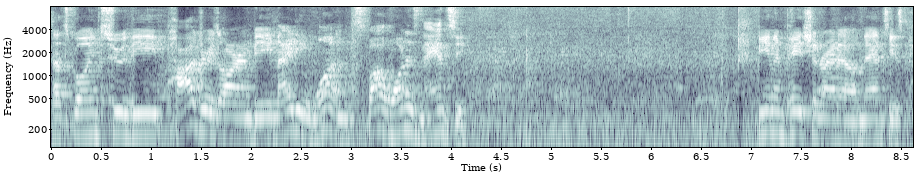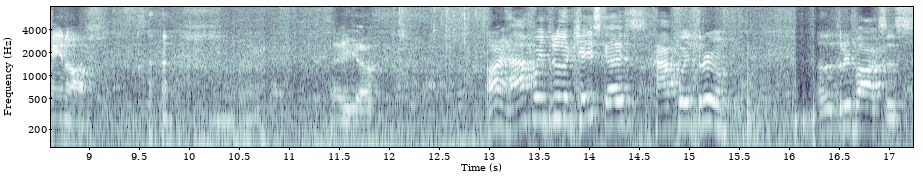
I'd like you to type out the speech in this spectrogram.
That's going to the Padres R&B 91. Spot one is Nancy. Being impatient right now, Nancy is paying off. there you go. All right, halfway through the case, guys. Halfway through. Another three boxes.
